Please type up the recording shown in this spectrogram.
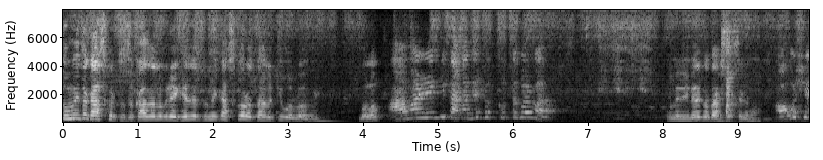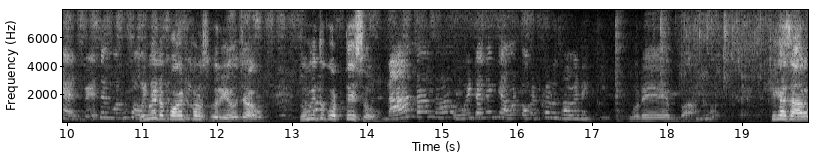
তুমি তো কাজ করতেছো কাজের লোক রেখে যে তুমি কাজ করো তাহলে কি বলব আমি? বলো। আমার কি টাকা দিয়ে শোধ করতে পারবা? মানে ঋণের কথা আসতেছে কেন? অবশ্যই আসবে তুমি বলতেছো ওই তুমি এটা পকেট খরচ করিও যাও। তুমি তো করতেইছো। না না না ওই টাকা কি আমার পকেট খরচ হবে নাকি? ওরে বাবা। ঠিক আছে আরও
